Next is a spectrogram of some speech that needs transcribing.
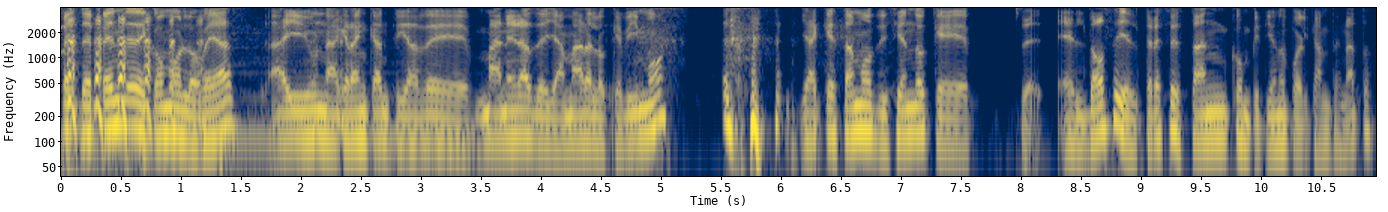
Dep- depende de cómo lo veas. Hay una gran cantidad de maneras de llamar a lo que vimos. Ya que estamos diciendo que el 12 y el 13 están compitiendo por el campeonato.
